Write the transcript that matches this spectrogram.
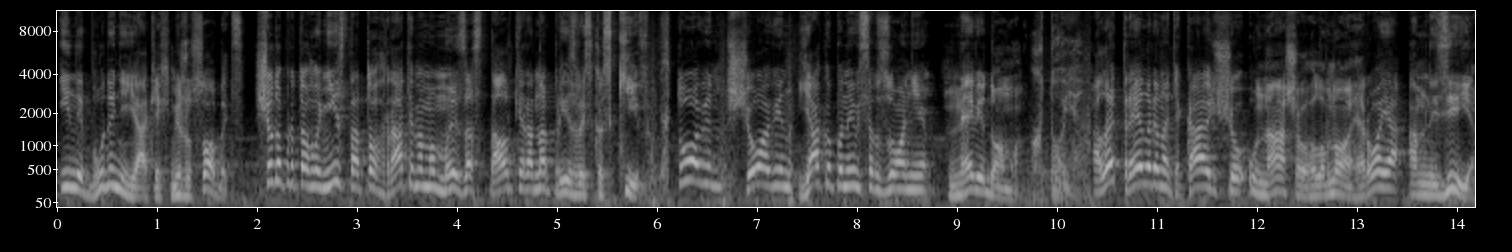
і не буде ніяких міжусобиць. Щодо протагоніста, то гратимемо ми за сталкера на прізвисько Скіф. Хто він, що він, як опинився в зоні, невідомо. Хто я? Але трейлери натякають, що у нашого головного героя амнезія,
